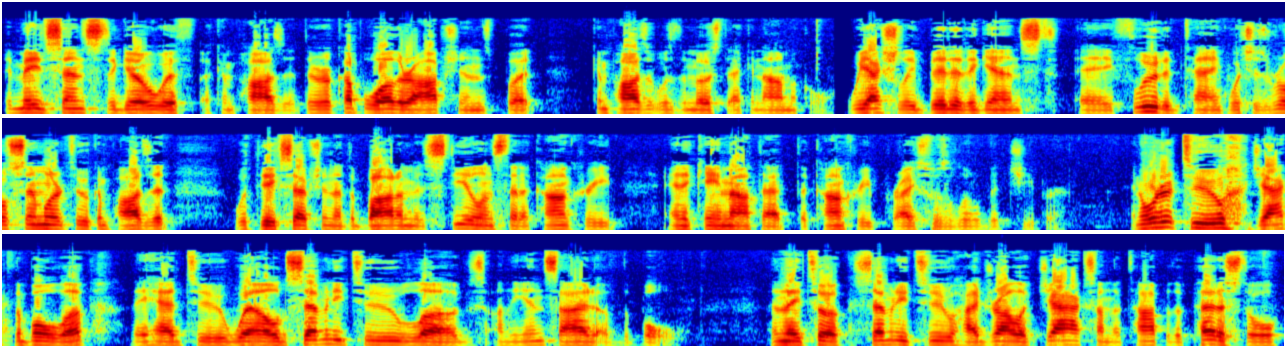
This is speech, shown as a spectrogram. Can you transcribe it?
it made sense to go with a composite. There were a couple other options, but composite was the most economical. We actually bid it against a fluted tank, which is real similar to a composite, with the exception that the bottom is steel instead of concrete, and it came out that the concrete price was a little bit cheaper. In order to jack the bowl up, they had to weld 72 lugs on the inside of the bowl. And they took 72 hydraulic jacks on the top of the pedestal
